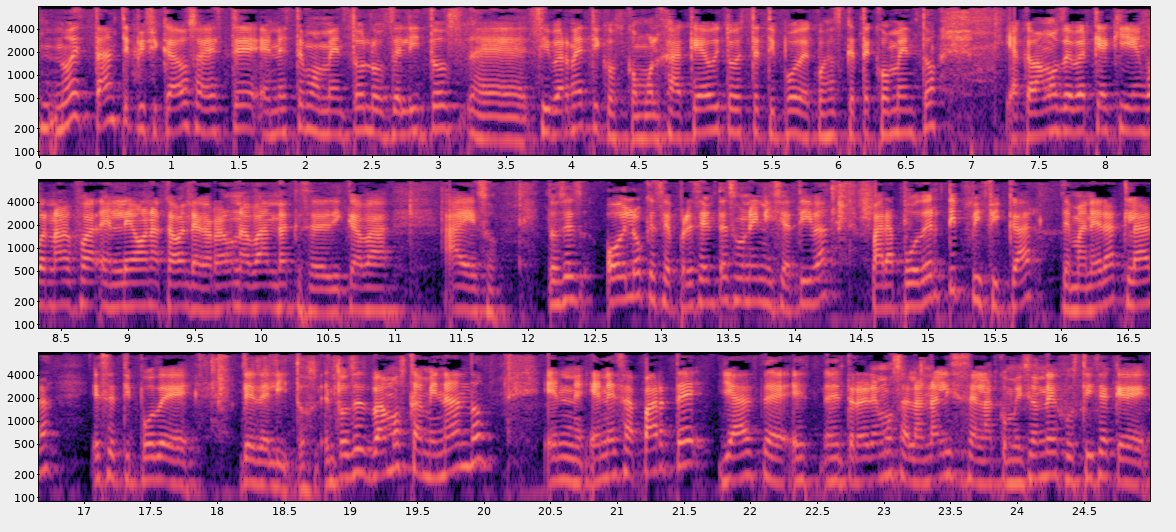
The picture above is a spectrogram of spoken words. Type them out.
no están tipificados a este, en este momento los delitos eh, cibernéticos como el hackeo y todo este tipo de cosas que te comento. Y acabamos de ver que aquí en Guanajuato, en León, acaban de agarrar una banda que se dedicaba a eso. Entonces, hoy lo que se presenta es una iniciativa para poder tipificar de manera clara ese tipo de, delitos. Entonces, vamos caminando en, en esa parte. Ya eh, entraremos al análisis en la Comisión de Justicia que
